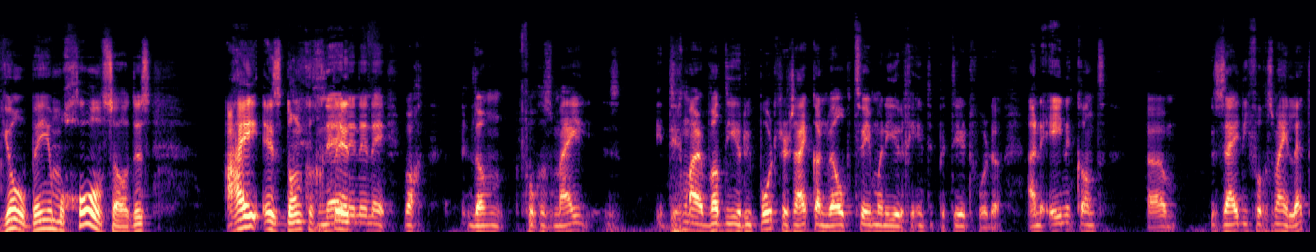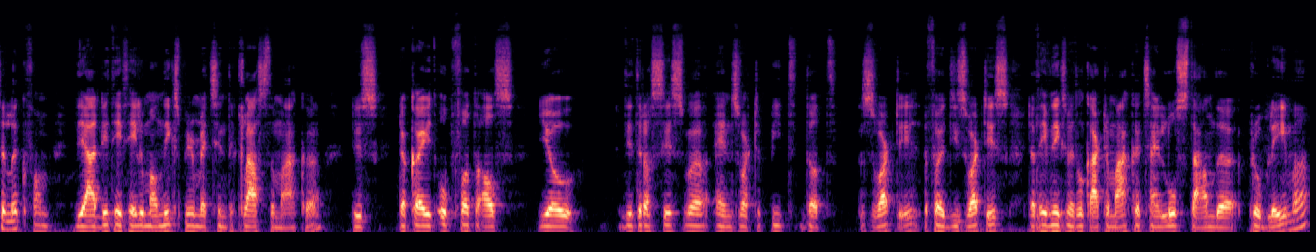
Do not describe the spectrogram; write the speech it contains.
yo, ben je Mongool of zo? Dus hij is donker Nee, nee, nee, nee. Wacht. Dan volgens mij. Zeg maar, wat die reporter zei, kan wel op twee manieren geïnterpreteerd worden. Aan de ene kant ehm, zei die volgens mij letterlijk van. Ja, dit heeft helemaal niks meer met Sinterklaas te maken. Dus dan kan je het opvatten als. Yo, dit racisme en Zwarte Piet dat zwart is, of, eh, die zwart is, dat heeft niks met elkaar te maken. Het zijn losstaande problemen.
